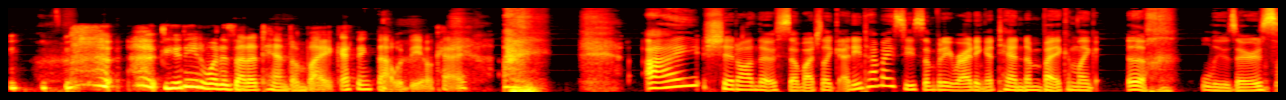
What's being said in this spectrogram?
you need what is that a tandem bike? I think that would be okay. I shit on those so much. Like anytime I see somebody riding a tandem bike, I'm like, ugh, losers.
